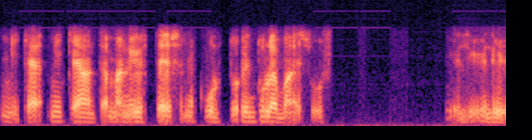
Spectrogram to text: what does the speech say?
mikä, mikä on tämän yhteisön ja kulttuurin tulevaisuus. Eli, eli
